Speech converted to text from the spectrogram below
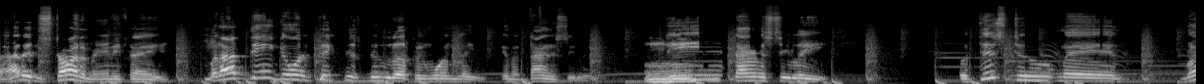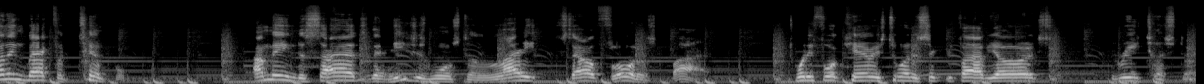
I didn't start him or anything, but I did go and pick this dude up in one league, in a dynasty league. Mm-hmm. The dynasty league. But this dude, man, running back for Temple. I mean, decides that he just wants to light South Florida's fire. 24 carries, 265 yards, three touchdowns.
